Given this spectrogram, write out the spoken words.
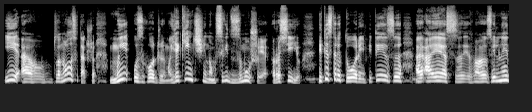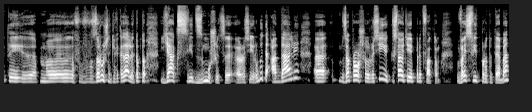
і е, планувалося так, що ми узгоджуємо, яким чином світ змушує Росію піти з території, піти з е, АЕС, е, звільнити е, е, заручників і так далі. Тобто, як світ змушує це Росію робити, а далі е, запрошує Росію і ставить її перед фактом: весь світ проти тебе.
